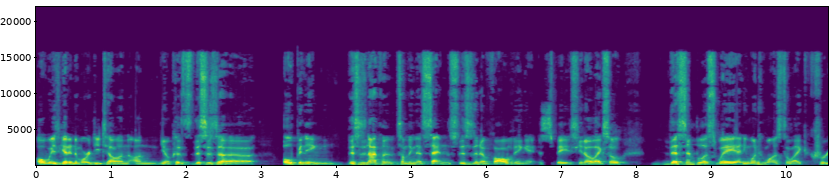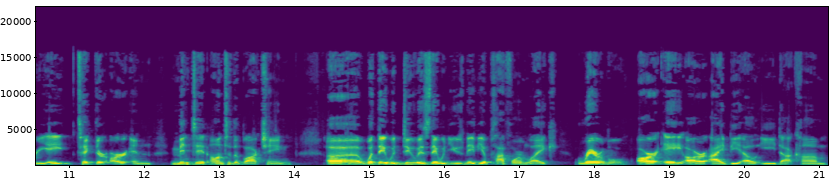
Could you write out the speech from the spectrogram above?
always get into more detail on, on you know because this is a opening. This is not something that's set in this is an evolving space you know like so the simplest way anyone who wants to like create take their art and mint it onto the blockchain uh, what they would do is they would use maybe a platform like Rarible, R A R I B L E dot com.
